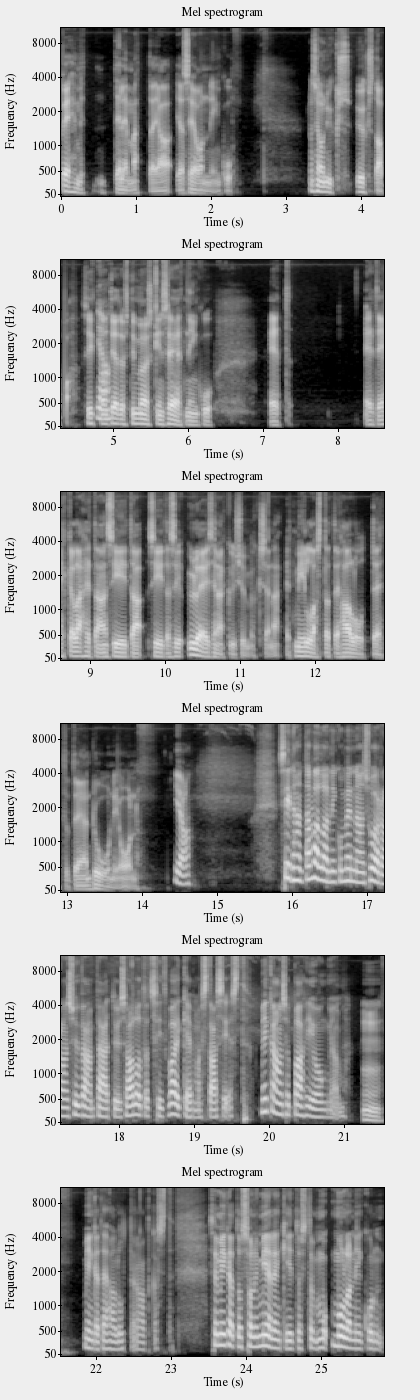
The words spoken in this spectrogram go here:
pehmittelemättä, ja, ja se on niin kuin, no se on yksi, yksi tapa. Sitten Joo. on tietysti myöskin se, että, niin kuin, että et ehkä lähdetään siitä, siitä yleisenä kysymyksenä, että millaista te haluatte, että teidän duuni on. Joo. Siinähän tavallaan niin kuin mennään suoraan syvään päätyyn. Sä aloitat siitä vaikeimmasta asiasta. Mikä on se pahin ongelma, mm. minkä te haluatte ratkaista? Se, mikä tuossa oli mielenkiintoista, mulla niin kuin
